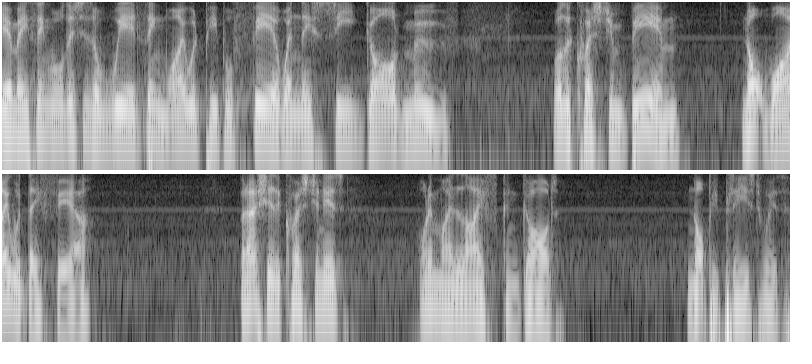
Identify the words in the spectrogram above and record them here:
You may think, well, this is a weird thing. Why would people fear when they see God move? Well, the question being, not why would they fear, but actually the question is, what in my life can God not be pleased with?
